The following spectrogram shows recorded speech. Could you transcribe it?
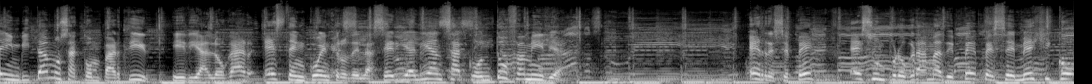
Te invitamos a compartir y dialogar este encuentro de la serie Alianza con tu familia. RCP es un programa de PPC México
